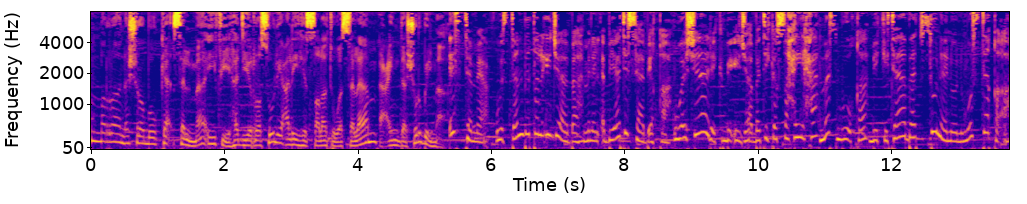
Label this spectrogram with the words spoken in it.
كم مرة نشرب كأس الماء في هدي الرسول عليه الصلاة والسلام عند شرب الماء؟ استمع واستنبط الإجابة من الأبيات السابقة وشارك بإجابتك الصحيحة مسبوقة بكتابة سنن مستقاة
